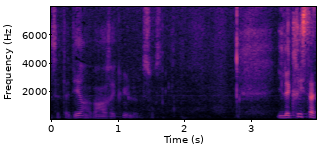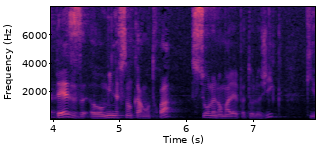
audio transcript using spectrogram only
C'est-à-dire avoir un recul sur ça. Il écrit sa thèse en 1943 sur le normal et le pathologique, qui,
